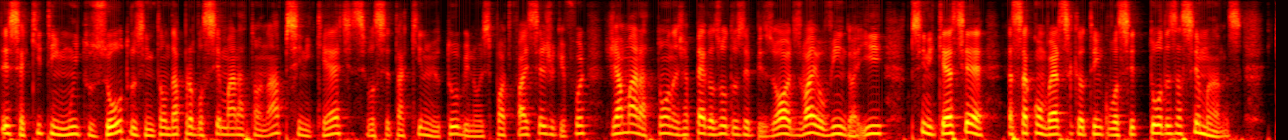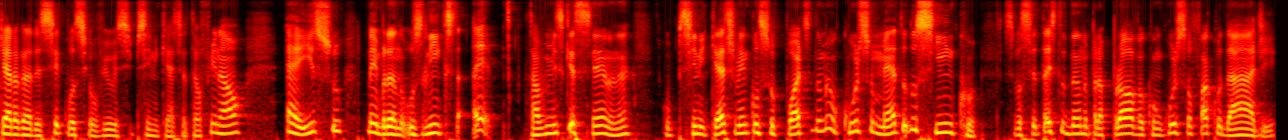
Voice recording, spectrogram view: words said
Esse aqui tem muitos outros, então dá para você maratonar Psinecast. Se você tá aqui no YouTube, no Spotify, seja o que for, já maratona, já pega os outros episódios, vai ouvindo aí. Psinecast é essa conversa que eu tenho com você todas as semanas. Quero agradecer que você ouviu esse Psinecast até o final. É isso. Lembrando, os links. É, tava me esquecendo, né? O Psinecast vem com suporte do meu curso Método 5. Se você está estudando para prova, concurso ou faculdade,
